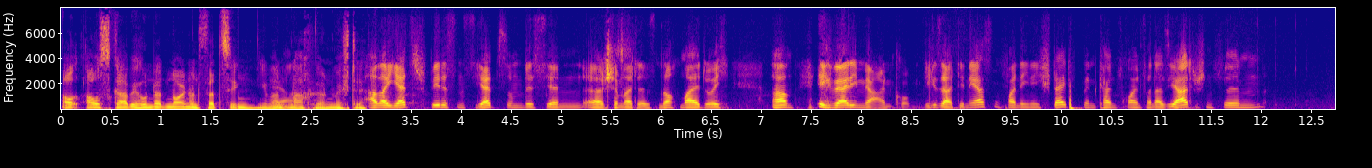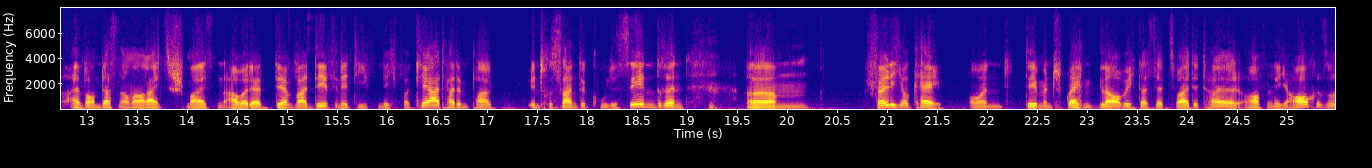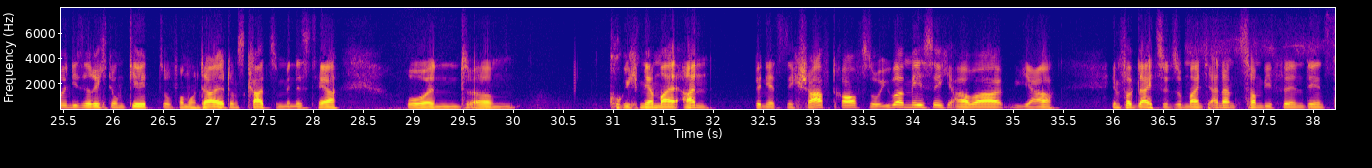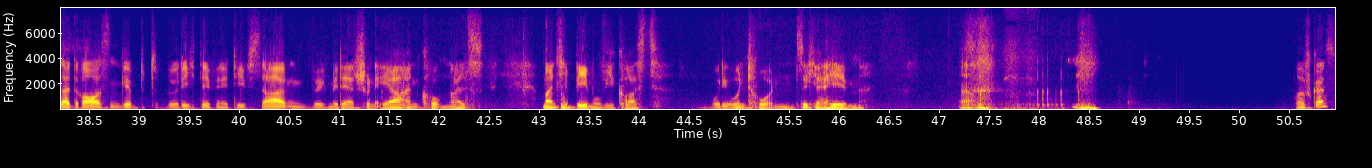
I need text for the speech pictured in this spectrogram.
Au- Ausgabe 149, wenn jemand Ja. nachhören möchte. aber jetzt, spätestens jetzt so ein bisschen äh, schimmerte es nochmal durch. Ähm, ich werde ihn mir angucken. Wie gesagt, den ersten fand ich nicht schlecht. Ich bin kein Freund von asiatischen Filmen. Einfach um das nochmal reinzuschmeißen. Aber der, der war definitiv nicht verkehrt. Hat ein paar interessante, coole Szenen drin. Ähm, völlig okay. Und dementsprechend glaube ich, dass der zweite Teil hoffentlich auch so in diese Richtung geht, so vom Unterhaltungsgrad zumindest her. Und ähm, gucke ich mir mal an. Bin jetzt nicht scharf drauf, so übermäßig, aber ja, im Vergleich zu so manch anderen Zombie-Film, den es da draußen gibt, würde ich definitiv sagen, würde ich mir den schon eher angucken als manche B-Movie-Kost, wo die Untoten sich erheben. Ja. Wolfgang?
